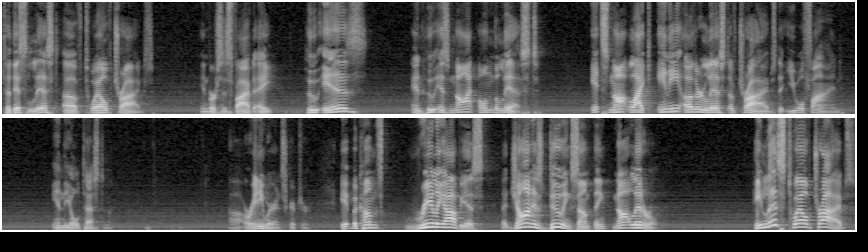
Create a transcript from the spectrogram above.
to this list of 12 tribes in verses 5 to 8 who is and who is not on the list it's not like any other list of tribes that you will find in the old testament uh, or anywhere in scripture. It becomes really obvious that john is doing something not literal. He lists 12 tribes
